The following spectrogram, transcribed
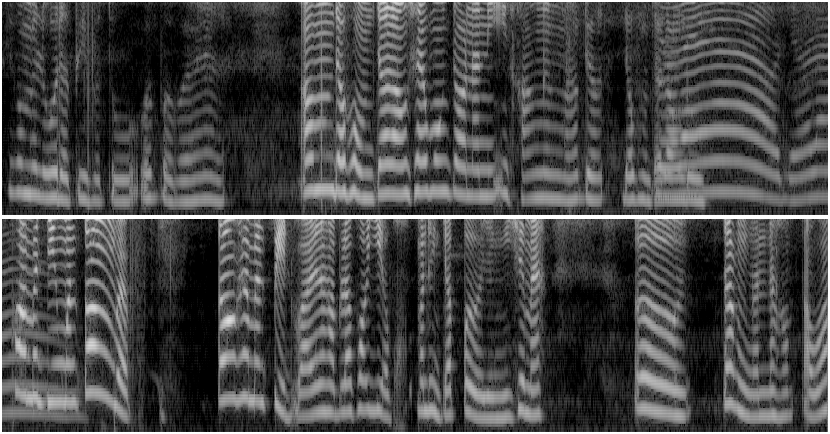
พี่ก็ไม่รู้เดี๋ยวปิดประตูไว้เปิดไว้นั่นแหละอืมเดี๋ยวผมจะลองใช้วงจรอันนี้อีกครั้งหนึ่งนะครับ เดี๋ยวเดี๋ยวผมจะลองดูแล้วเดี๋ยวแล้วความเป็นจริงมันต้องแบบ ต้องให้มันปิดไว้นะครับ แล้วพอเหยียบมันถึงจะเปิดอย่างนี้ใช่ไหมเออต้ องอย่างนั้นนะครับ แต่ว่า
